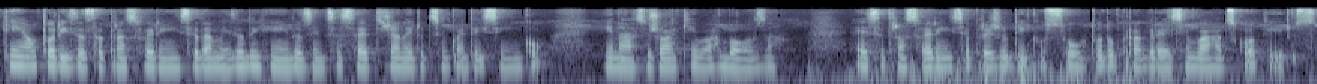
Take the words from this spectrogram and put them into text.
Quem autoriza essa transferência da mesa de rendas em 17 de janeiro de 55? Inácio Joaquim Barbosa. Essa transferência prejudica o surto do progresso em Barra dos Coqueiros.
